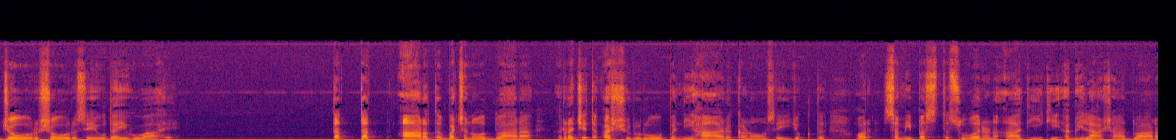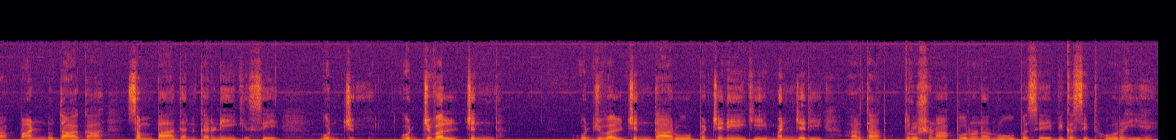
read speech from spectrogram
ज़ोर शोर से उदय हुआ है। तत्त आरत वचनों द्वारा रचित अश्रु रूप निहार कणों से युक्त और समीपस्थ सुवर्ण आदि की अभिलाषा द्वारा पांडुता का संपादन करने से उज्ज, उज्ज्वल चिंत उज्ज्वल चिंता रूप चने की मंजरी अर्थात तृष्णापूर्ण रूप से विकसित हो रही है।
